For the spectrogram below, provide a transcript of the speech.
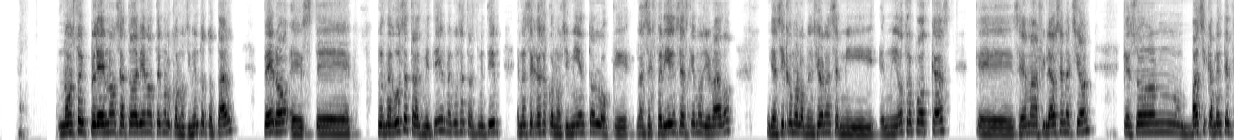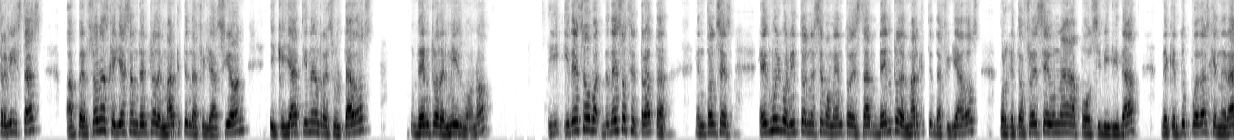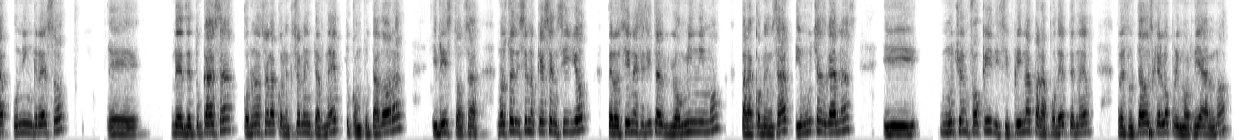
no estoy pleno, o sea, todavía no tengo el conocimiento total, pero este, pues me gusta transmitir, me gusta transmitir, en este caso, conocimiento, lo que, las experiencias que hemos llevado, y así como lo mencionas en mi, en mi otro podcast, que se llama Afiliados en Acción, que son básicamente entrevistas a personas que ya están dentro del marketing de afiliación y que ya tienen resultados dentro del mismo, ¿no? Y, y de, eso, de eso se trata. Entonces, es muy bonito en ese momento estar dentro del marketing de afiliados porque te ofrece una posibilidad de que tú puedas generar un ingreso eh, desde tu casa con una sola conexión a internet, tu computadora y listo. O sea, no estoy diciendo que es sencillo, pero sí necesitas lo mínimo para comenzar y muchas ganas y mucho enfoque y disciplina para poder tener resultados, que es lo primordial, ¿no?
